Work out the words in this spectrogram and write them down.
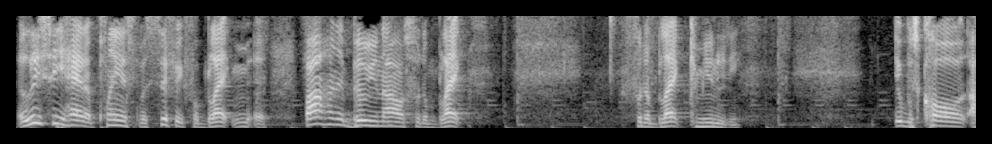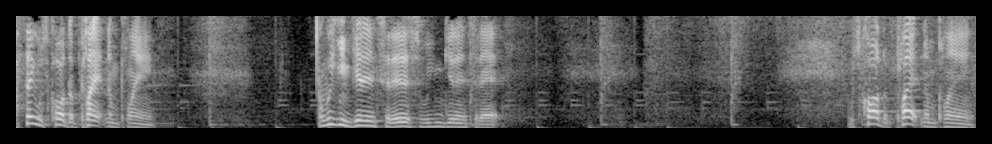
at least he had a plan specific for black, uh, five hundred billion dollars for the black, for the black community it was called, I think it was called the Platinum Plan. And we can get into this, we can get into that. It was called the Platinum Plan.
